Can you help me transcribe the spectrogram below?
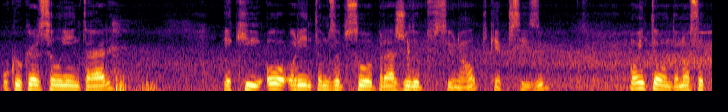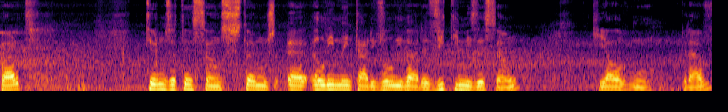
O que eu quero salientar é que ou orientamos a pessoa para ajuda profissional, porque é preciso, ou então, da nossa parte, termos atenção se estamos a alimentar e validar a vitimização, que é algo grave,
